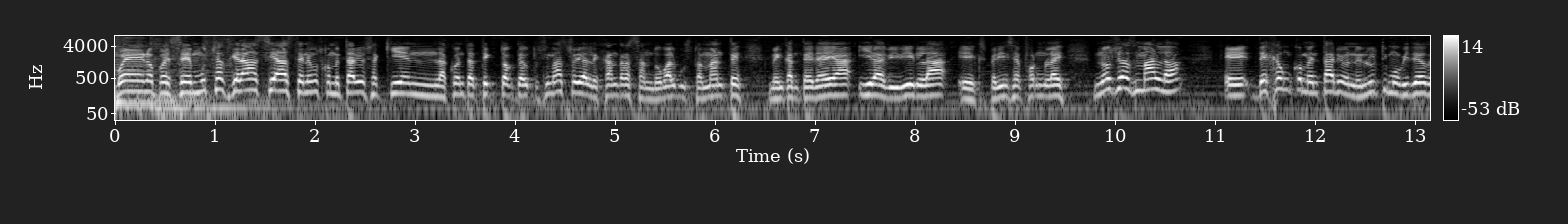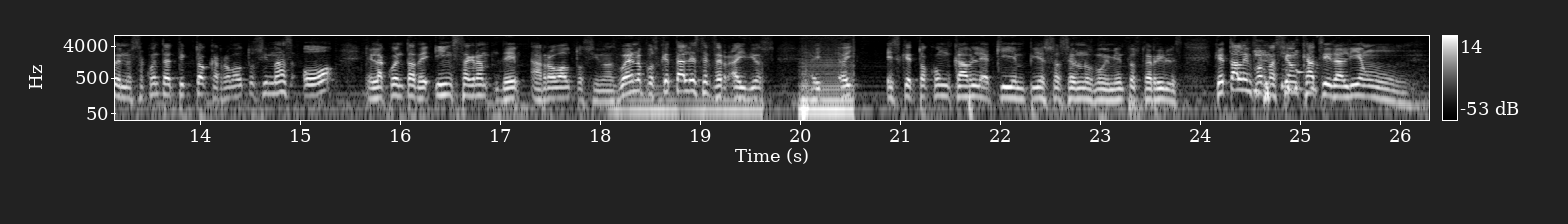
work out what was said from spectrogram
Bueno, pues eh, muchas gracias. Tenemos comentarios aquí en la cuenta TikTok de Autos y Más. Soy Alejandra Sandoval Bustamante. Me encantaría ir a vivir la experiencia de Fórmula E. No seas mala. Eh, deja un comentario en el último video de nuestra cuenta de TikTok, arroba autos y más, o en la cuenta de Instagram de arroba autos y más. Bueno, pues ¿qué tal este Fer... Ay, Dios. Ay, es que toco un cable aquí y empiezo a hacer unos movimientos terribles. ¿Qué tal la información, Katy Dalion?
